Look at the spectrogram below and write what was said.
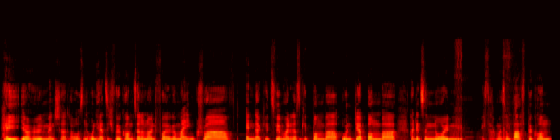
Hey, ihr Höhlenmenschen da draußen und herzlich willkommen zu einer neuen Folge Minecraft Ender Kids. Wir haben heute das Kid Bomber und der Bomber hat jetzt einen neuen, ich sag mal so, Buff bekommen.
